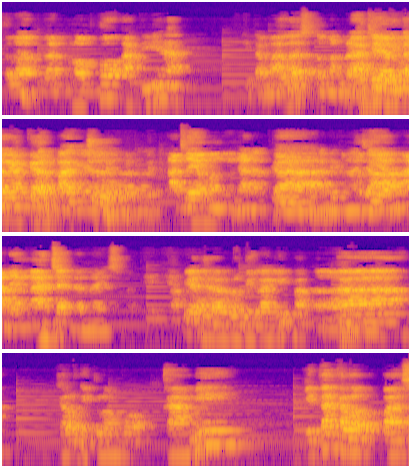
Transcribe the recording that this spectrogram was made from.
Kalau dalam kelompok artinya kita malas teman rajin yang kita mengingatkan. terpacu ada yang mengingatkan Ada yang ngajak. ada yang ngajak dan lain sebagainya tapi ada lebih lagi Pak. Eh, Ah, kalau di kelompok kami kita kalau pas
